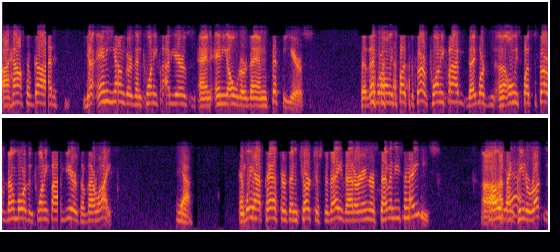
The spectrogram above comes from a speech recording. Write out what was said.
uh, house of God any younger than 25 years and any older than 50 years. So they were only supposed to serve 25. They were uh, only supposed to serve no more than 25 years of their life. Yeah. And we have pastors in churches today that are in their 70s and 80s. Uh, oh, I yeah. think Peter Ruckman,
